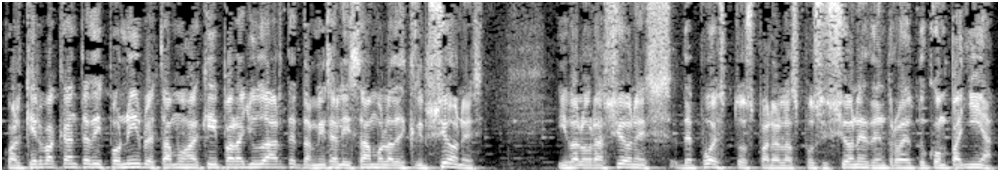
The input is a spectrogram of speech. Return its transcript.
cualquier vacante disponible, estamos aquí para ayudarte. También realizamos las descripciones y valoraciones de puestos para las posiciones dentro de tu compañía.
